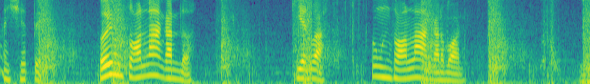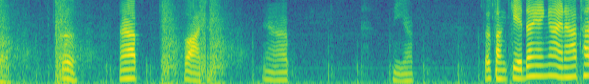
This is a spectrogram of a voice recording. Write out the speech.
ไอเช็ดเป็ด เฮ้ย มึงซ้อนล่างกันเหรอ เกรียนว่ะพวกมึงซ้อนล่างกันนะบอลเหรอเออ นะครับ ก็อาจจะ นะครับ นี่ครับจะสังเกตได้ง่ายๆนะครับ ถ้า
